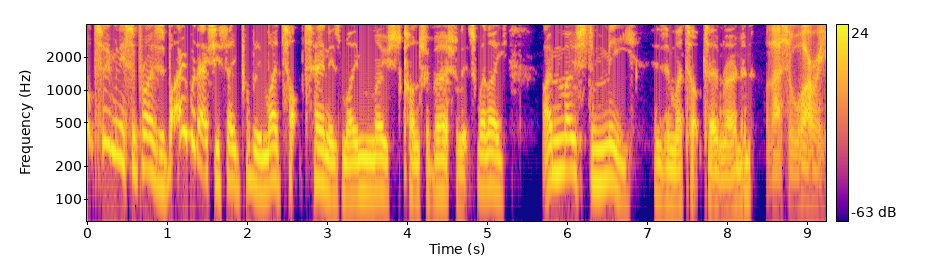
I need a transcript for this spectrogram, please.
Not too many surprises, but I would actually say probably my top 10 is my most controversial. It's when I, I'm most me is in my top 10, Ronan. Well, that's a worry.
